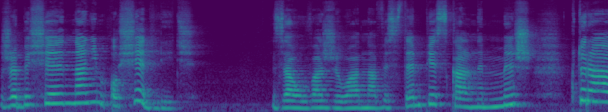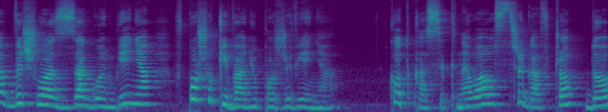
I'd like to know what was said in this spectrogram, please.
żeby się na nim osiedlić. Zauważyła na występie skalnym mysz, która wyszła z zagłębienia w poszukiwaniu pożywienia. Kotka syknęła ostrzegawczo do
